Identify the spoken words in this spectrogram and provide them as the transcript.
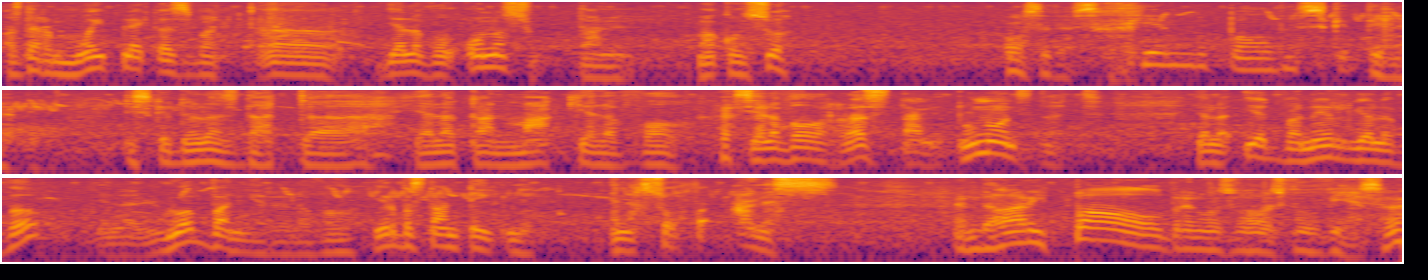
As daar 'n mooi plek is wat uh julle wil ondersoek, dan maak ons so. Ons het dus geen bepaalde skedule nie. Die skedule is dat uh julle kan maak julle wil. As julle wil rus, dan doen ons dit. Julle eet wanneer julle wil, julle loop wanneer wil. Hier bestaan tyd nie en ek sorg vir alles. En daardie paal bring ons waar ons wil wees, hè?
